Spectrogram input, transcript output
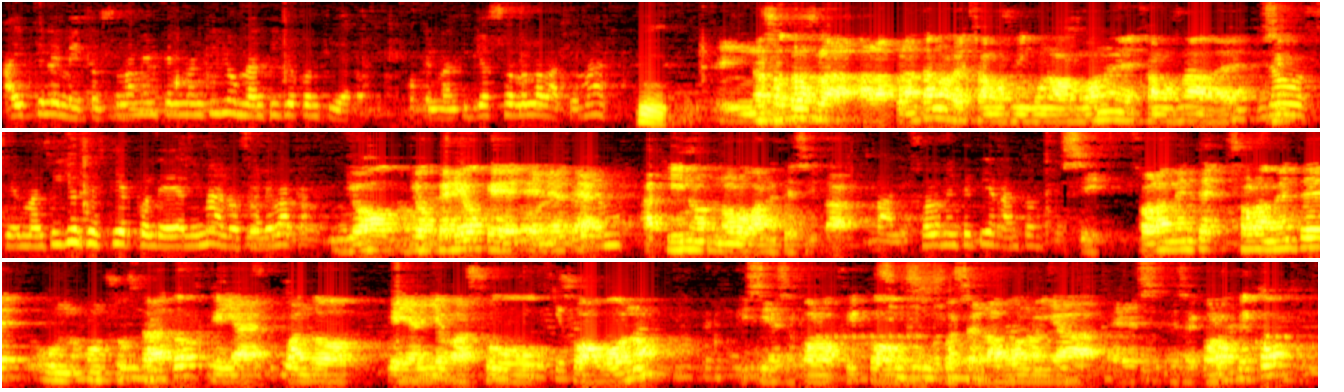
¿hay que le meto solamente el mantillo o mantillo con tierra? Porque el mantillo solo la va a quemar. Mm. Nosotros la- a la planta no le echamos ninguna hormona ni le echamos nada, ¿eh? Sí. No, si el mantillo es estiércol de animal, o sea, de vaca. Yo, yo creo que en el- aquí no, no lo va a necesitar. Vale, solamente tierra entonces. Sí, solamente, solamente un, un sustrato que ya cuando que ya lleva su, su abono y si es ecológico, pues el abono ya es, es ecológico.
